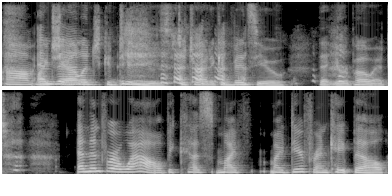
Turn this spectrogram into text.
My and then- challenge continues to try to convince you that you're a poet. And then for a while, because my my dear friend Kate Bell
